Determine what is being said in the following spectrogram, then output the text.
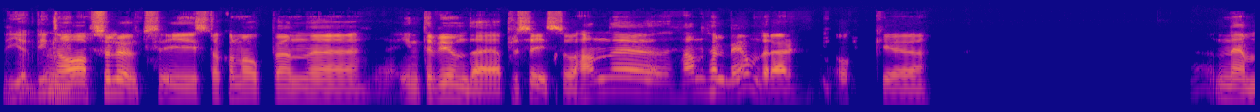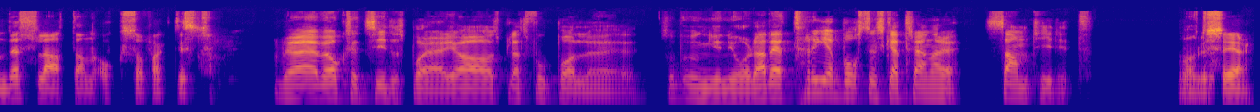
Det, det, Ja, absolut. I Stockholm Open-intervjun där, ja, precis. Och han, eh, han höll med om det där och eh, nämnde Zlatan också faktiskt. Vi har, vi också ett sidospår här. Jag har spelat fotboll eh, som ung junior. Då hade jag tre bosniska tränare samtidigt. Vad du ser.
